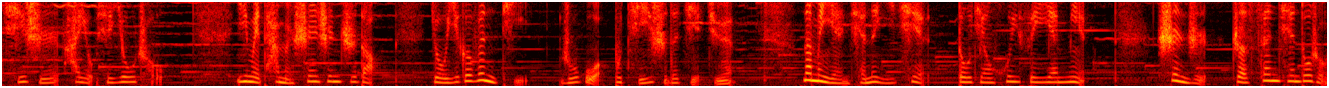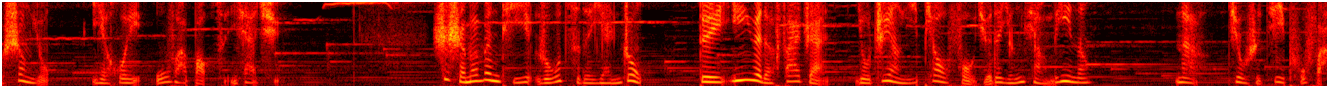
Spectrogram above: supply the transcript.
其实还有些忧愁，因为他们深深知道，有一个问题如果不及时的解决，那么眼前的一切都将灰飞烟灭，甚至这三千多首圣咏也会无法保存下去。是什么问题如此的严重，对音乐的发展？有这样一票否决的影响力呢，那就是记谱法。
